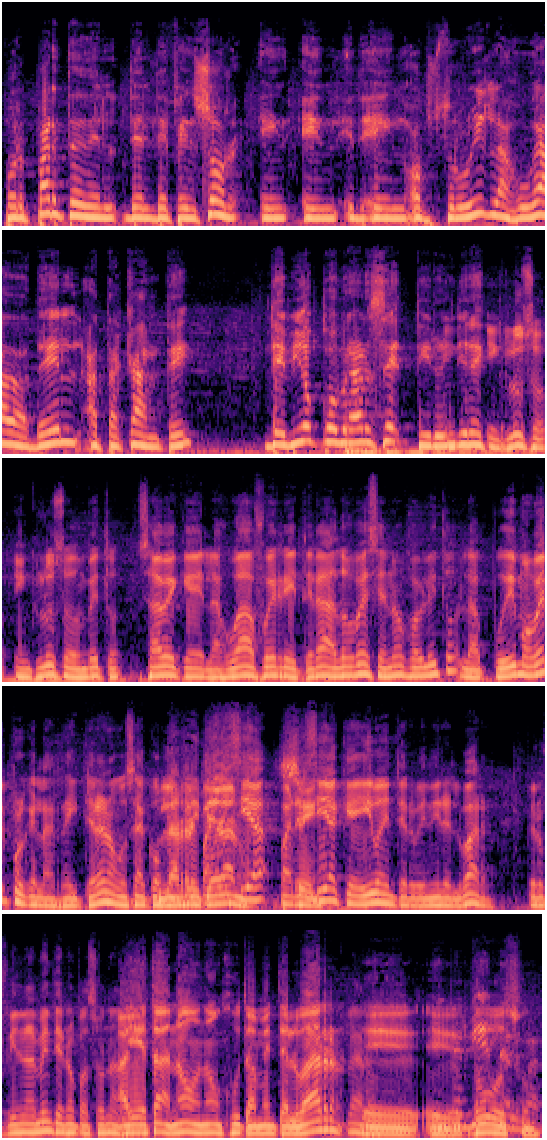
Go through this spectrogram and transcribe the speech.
por parte del, del defensor en, en- en obstruir la jugada del atacante, debió cobrarse tiro indirecto. Incluso, incluso, don Beto, sabe que la jugada fue reiterada dos veces, ¿no, Pablito? La pudimos ver porque la reiteraron, o sea, como La reiteraron, parecía, parecía que iba a intervenir el VAR, pero finalmente no pasó nada. Ahí está, no, no, justamente el VAR Claro. eh, eh, tuvo su- VAR.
